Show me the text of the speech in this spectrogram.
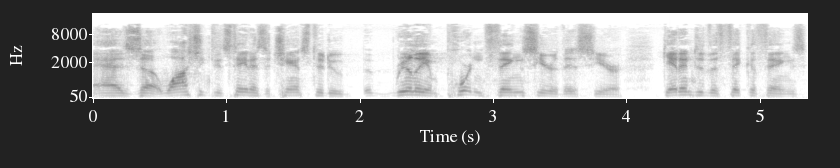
as uh, Washington State has a chance to do really important things here this year, get into the thick of things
